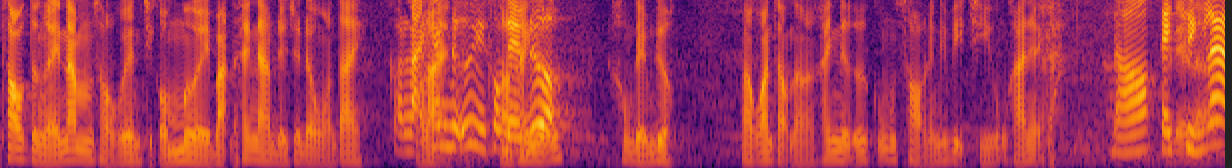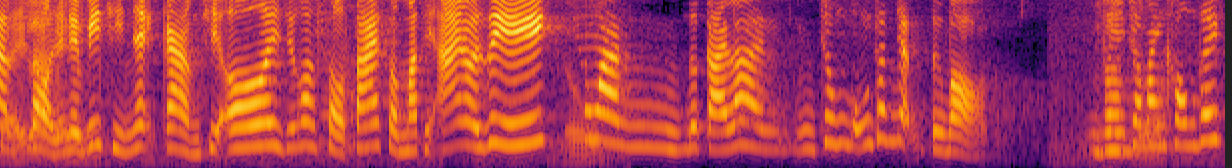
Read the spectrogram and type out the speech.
sau từng ấy năm sổ quên chỉ có 10 bạn khách nam đều trên đầu ngón tay. Còn lại khách nữ thì không đếm được. nữ, không đếm được. Và quan trọng là khách nữ cũng sỏ đến cái vị trí cũng khá nhạy cảm. Đó cái Nên chính là là, sỏ là những cái- cái vị trí nhạy cảm chị ơi chứ còn sỏ tai sỏ mặt thì ai nói gì? Nhưng mà được cái là Trung cũng chấp nhận từ bỏ. Vì Vâng. Trâm Anh không thích.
